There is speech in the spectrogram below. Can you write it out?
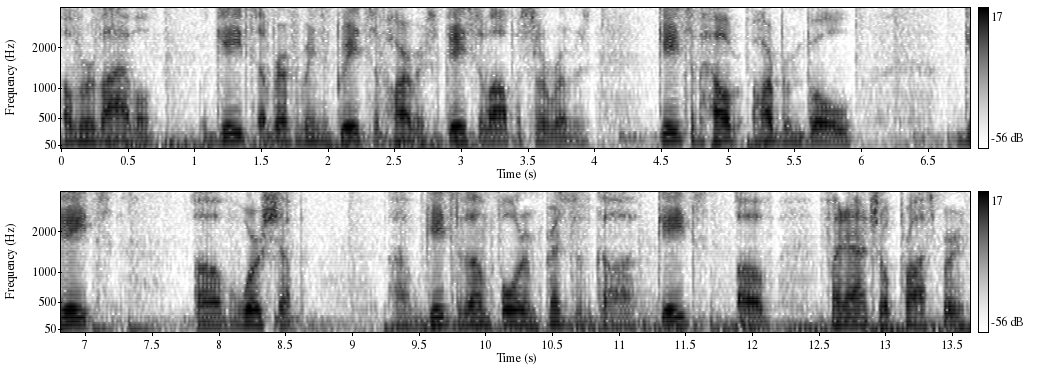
of revival, gates of reformation, gates of harvest, gates of apostolic reverence, gates of harbor bowl, gates of worship, um, gates of the unfolding presence of God, gates of financial prosperity,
